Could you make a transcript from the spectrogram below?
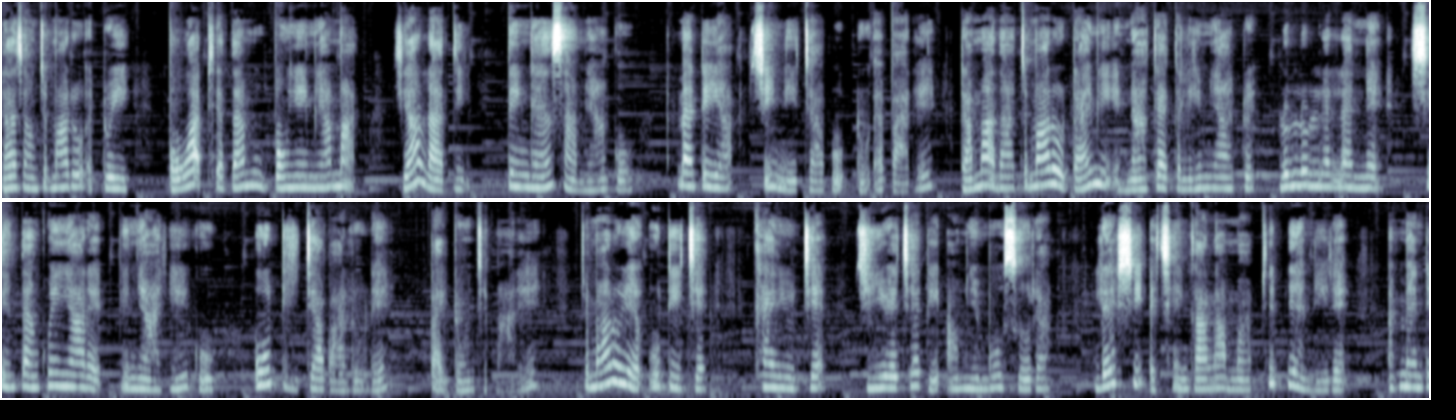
ဒါကြောင့်ကျမတို့အတွေ့ဘဝဖြတ်သန်းမှုပုံရိပ်များမှရလာသည့်သင်ခန်းစာများကိုအမှတ်တရရှိနေကြဖို့လိုအပ်ပါတယ်။ဒါမှသာကျမတို့တိုင်းပြည်အနာဂတ်ကလေးများအတွက်လွတ်လွတ်လပ်လပ်နဲ့ရှင်သန်ခွင့်ရတဲ့ပညာရေးကိုဦးတည်ကြပါလို့လည်းတိုက်တွန်းချင်ပါတယ်။ကျမတို့ရဲ့ဦးတည်ချက်ခံယူချက်ရည်ရွယ်ချက်တွေအောင်မြင်ဖို့ဆိုတာလက်ရှိအချိန်ကာလမှာဖြစ်ပျက်နေတဲ့ အမှန်တ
